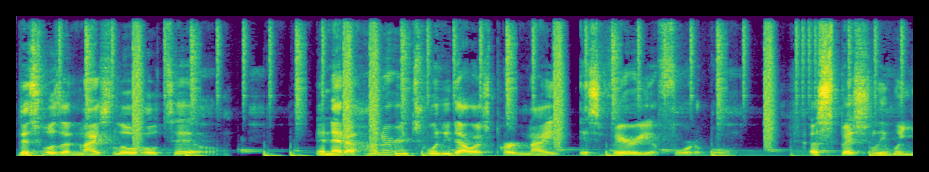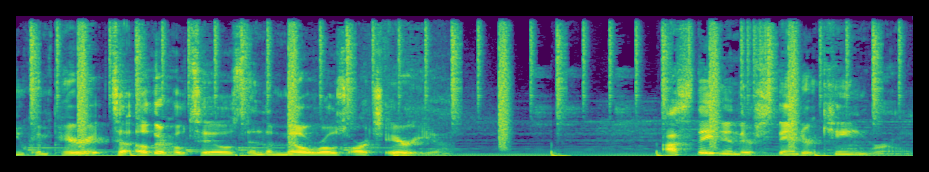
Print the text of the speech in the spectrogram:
This was a nice little hotel, and at $120 per night, it's very affordable especially when you compare it to other hotels in the Melrose Arch area. I stayed in their standard king room.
